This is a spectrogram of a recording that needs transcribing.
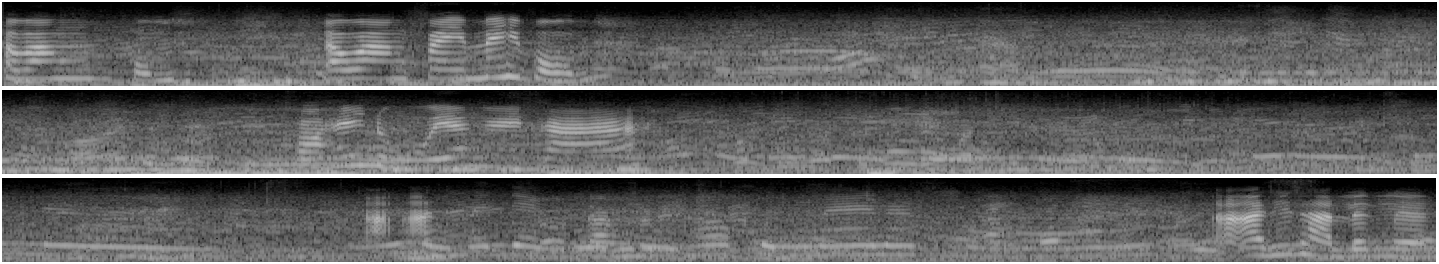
ระวังผม ระวังไฟไหม้ผม ขอให้เป็นเด็กดีขอให้หนูยังไงคะลอตเตอรี่รางวัลที่หนึ่งอะหอะนูเป็นเด็กดีของคุณพ่อคุณแม่นะคะอะอธิษฐานแรง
